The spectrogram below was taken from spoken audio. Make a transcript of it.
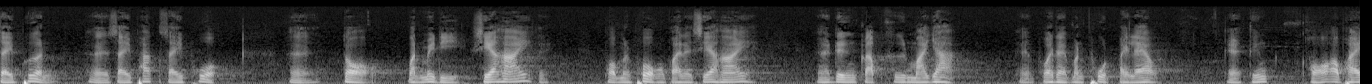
ใส่เพื่อนใส่พักใส่พวกต่อมันไม่ดีเสียหาย พอมันโพ่งออกไปเลยเสียหาย ดึงกลับคืนมายากเพราะอะไรมันพูดไปแล้ว ถึงขออภัย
